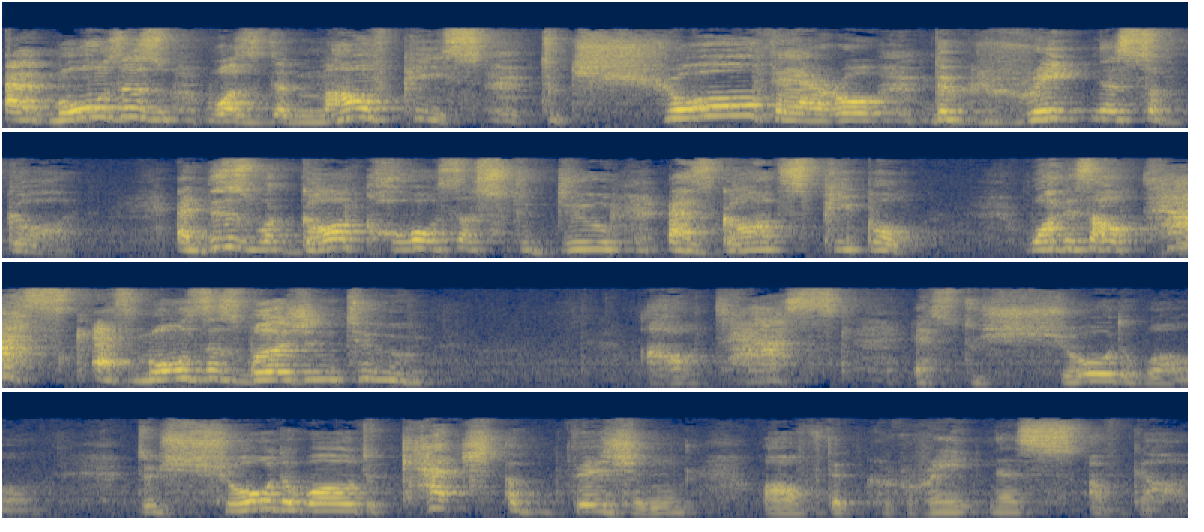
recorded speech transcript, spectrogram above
And Moses was the mouthpiece to show Pharaoh the greatness of God. And this is what God calls us to do as God's people. What is our task as Moses version 2? Our task is to show the world, to show the world, to catch a vision of the greatness of God.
